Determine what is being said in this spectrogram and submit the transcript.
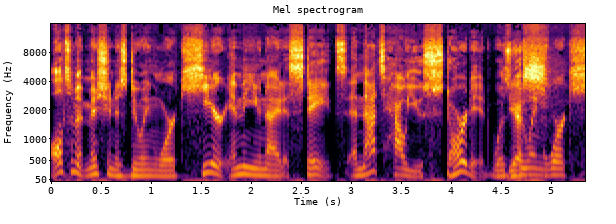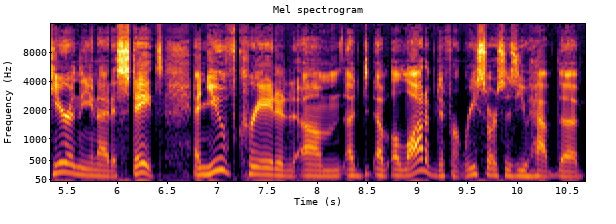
Ultimate Mission is doing work here in the United States, and that's how you started was Yes. doing work here in the United States. And you've created um, a, a lot of different resources. You have the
